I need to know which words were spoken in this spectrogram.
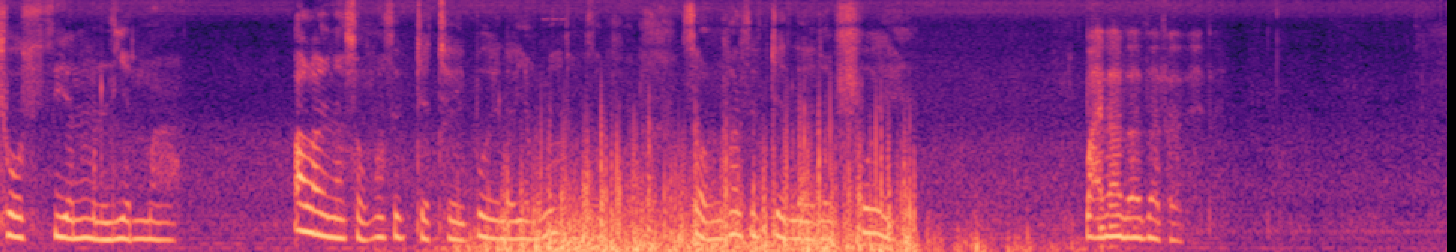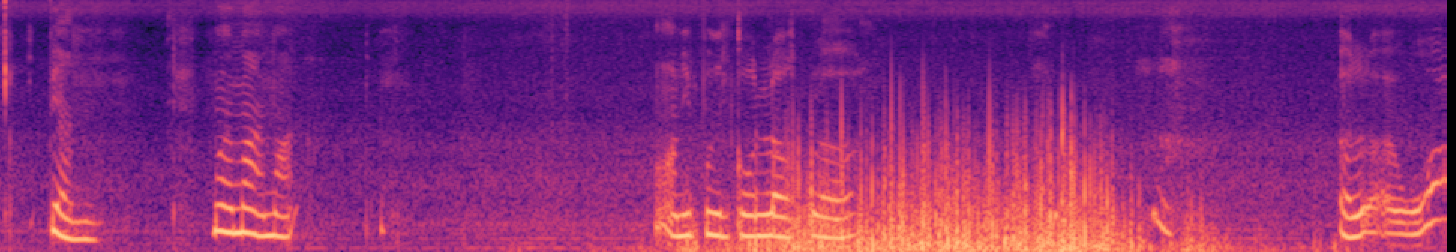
โชว์เซียนเหมือนเรียนมา อะไรนะ2017 เฉยเปยเรายังไม่ถึง2017 เลยเลยเฟ้ยไปไปไปไปไปไปเปลี่ยนม่ไม่ไม่อันนี้ปืนโกนหลอกเหรออะไรวะ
